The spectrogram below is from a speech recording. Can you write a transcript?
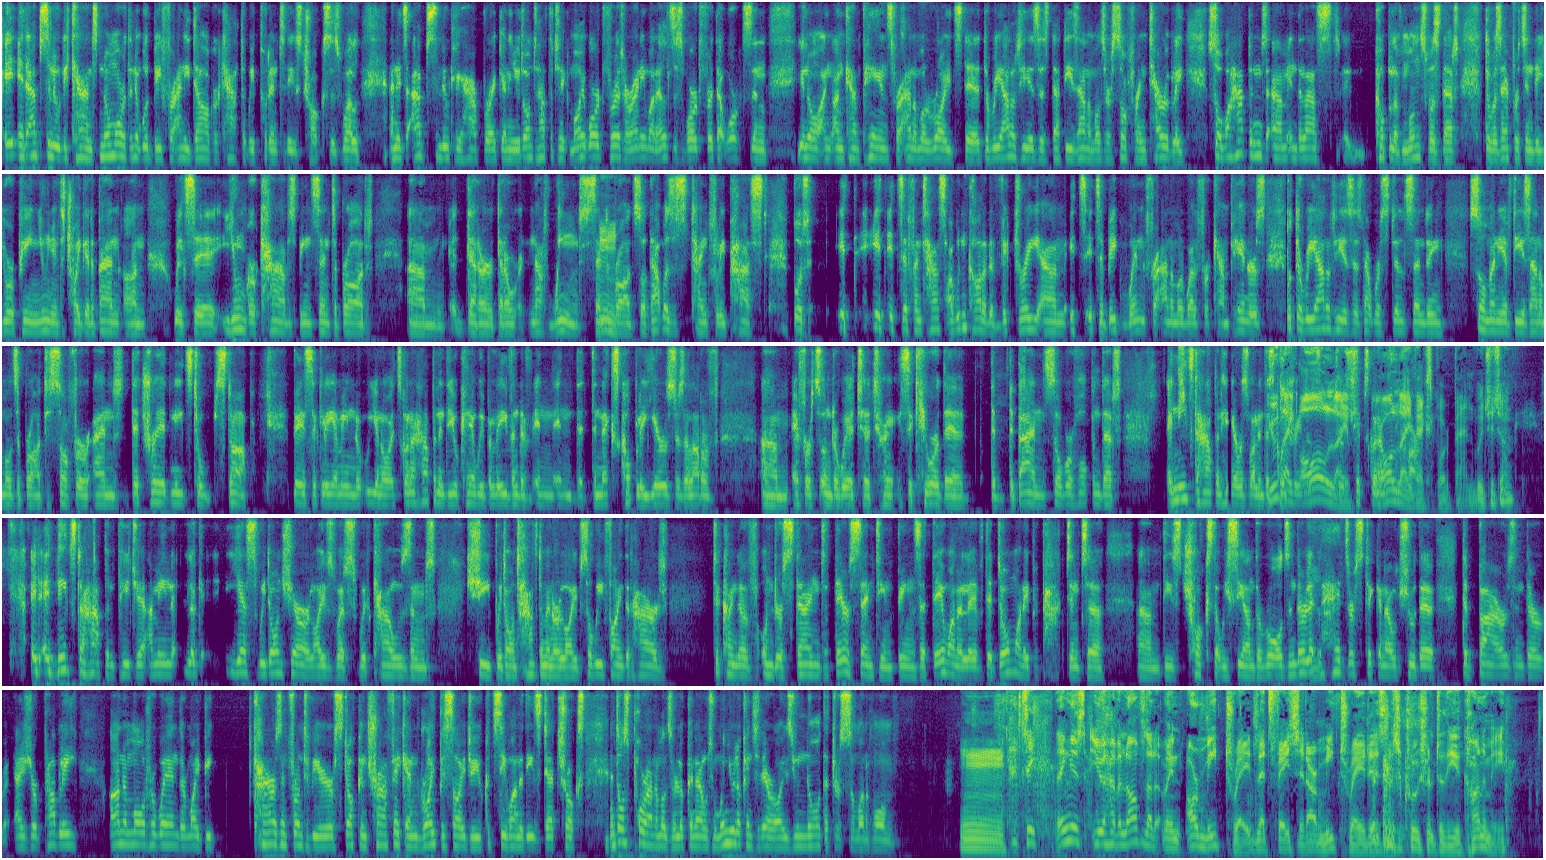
It, it, absolutely can't, no more than it would be for any dog or cat that we put into these trucks as well. And it's absolutely heartbreaking. And you don't have to take my word for it or anyone else's word for it that works in, you know, on, on campaigns for animal rights. The the reality is is that these animals are suffering terribly. So what happened um, in the last uh, couple of months was that there was efforts in the European Union to try get a ban on, we'll say, younger calves being sent abroad. Um, that are that are not weaned sent mm. abroad. So that was thankfully passed. But it, it, it's a fantastic. I wouldn't call it a victory. Um, it's it's a big win for animal welfare campaigners. But the reality is is that we're still sending so many of these animals abroad to suffer, and the trade needs to stop. Basically, I mean, you know, it's going to happen in the UK. We believe in the in in the, the next couple of years. There's a lot of um, efforts underway to try secure the, the the ban. So we're hoping that it needs to happen here as well in this you country. like all live, all live export ban, would you, John? It, it needs to happen, PJ. I mean, look, yes, we don't share our lives with, with cows and sheep. We don't have them in our lives. So we find it hard to kind of understand that they're sentient beings, that they want to live. They don't want to be packed into um, these trucks that we see on the roads, and their little mm. heads are sticking out through the, the bars. And they're, as you're probably on a motorway, and there might be cars in front of you, you're stuck in traffic, and right beside you, you could see one of these dead trucks. And those poor animals are looking out, and when you look into their eyes, you know that there's someone home. Mm. See, the thing is, you have a lot. Of, I mean, our meat trade. Let's face it, our meat trade is, is crucial to the economy,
